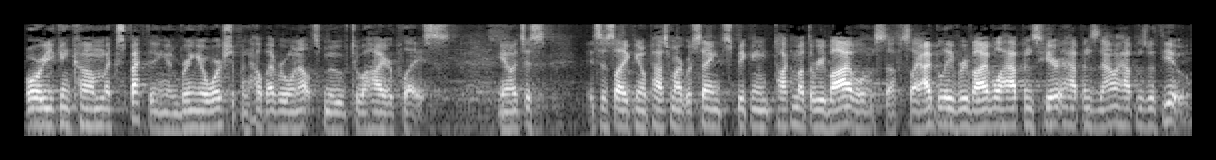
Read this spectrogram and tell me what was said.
Or you can come expecting and bring your worship and help everyone else move to a higher place. You know, it's just it's just like, you know, Pastor Mark was saying, speaking talking about the revival and stuff. It's like I believe revival happens here, it happens now, it happens with you.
